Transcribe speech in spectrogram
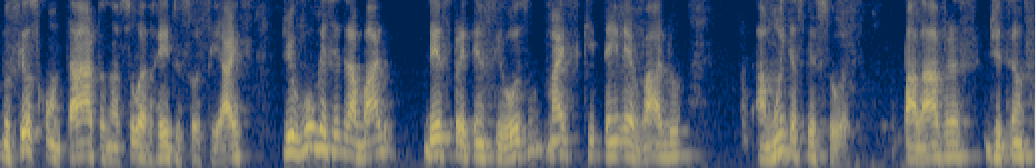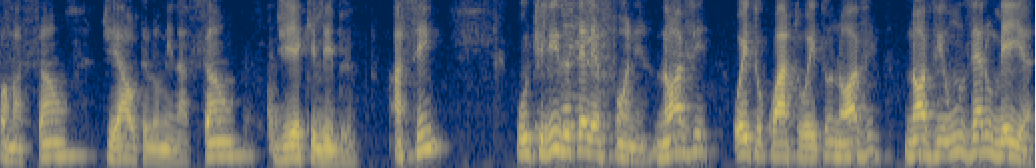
Nos seus contatos, nas suas redes sociais, divulgue esse trabalho despretensioso, mas que tem levado a muitas pessoas palavras de transformação, de autoiluminação, de equilíbrio. Assim, utilize o telefone 98489 9106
